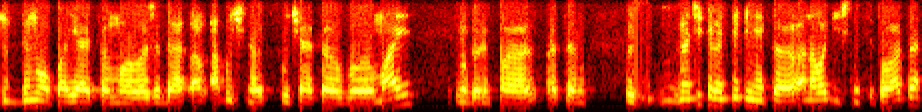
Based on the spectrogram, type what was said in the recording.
дно по яйцам ожида... обычно случается в мае, если мы говорим по проценту. То есть в значительной степени это аналогичная ситуация.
